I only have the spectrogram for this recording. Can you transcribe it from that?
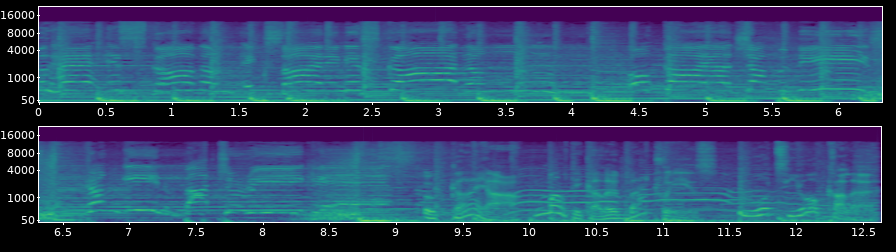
double japanese rangin battery kit multicolored batteries. What's your color?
